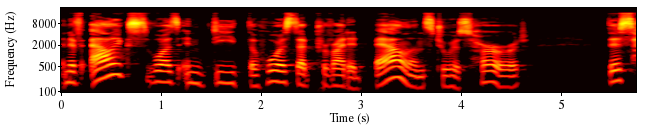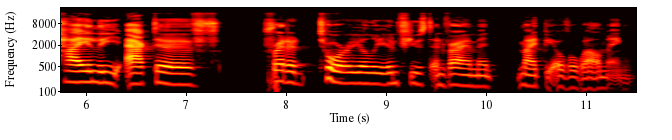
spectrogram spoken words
And if Alex was indeed the horse that provided balance to his herd, this highly active, predatorially infused environment might be overwhelming.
